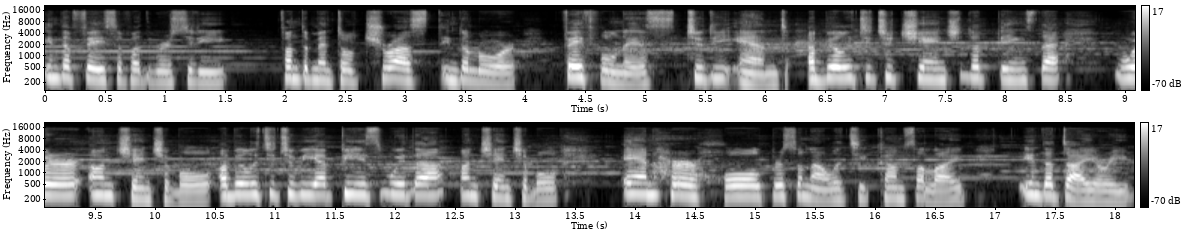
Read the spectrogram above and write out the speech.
in the face of adversity, fundamental trust in the Lord, faithfulness to the end, ability to change the things that were unchangeable, ability to be at peace with the unchangeable, and her whole personality comes alive in the diary.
